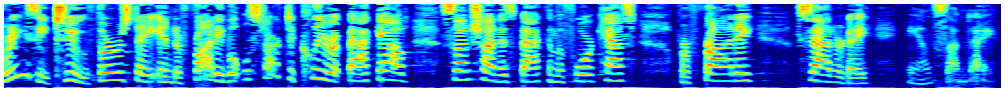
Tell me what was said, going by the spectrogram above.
Breezy too Thursday into Friday, but we'll start to clear it back out. Sunshine is back in the forecast for Friday, Saturday, and Sunday.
